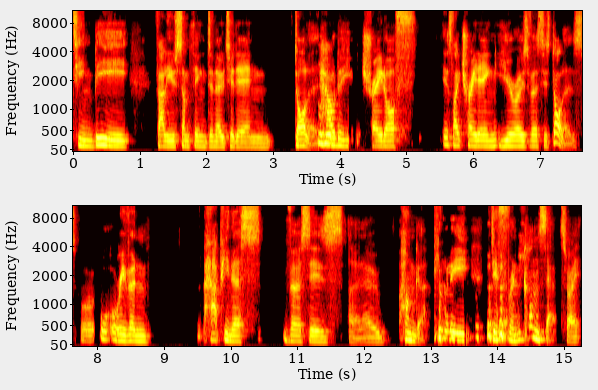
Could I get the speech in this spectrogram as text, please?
team B values something denoted in dollars. Mm-hmm. How do you trade off? It's like trading euros versus dollars, or, or, or even happiness versus I don't know hunger. Totally different concepts, right?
